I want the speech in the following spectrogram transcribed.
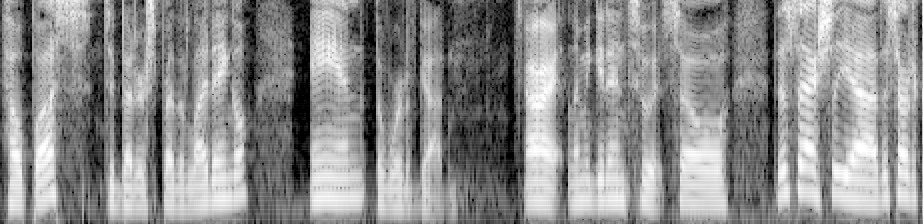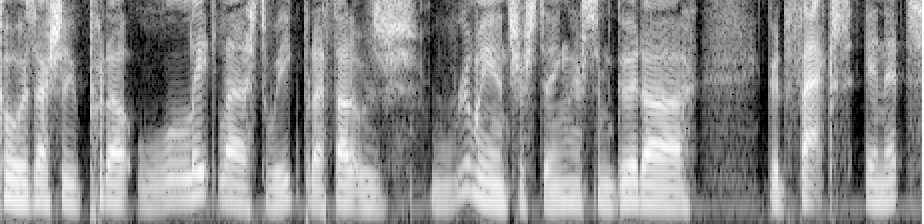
help us to better spread the light angle and the Word of God. All right, let me get into it. So this actually, uh, this article was actually put out late last week, but I thought it was really interesting. There's some good, uh, good facts in it.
